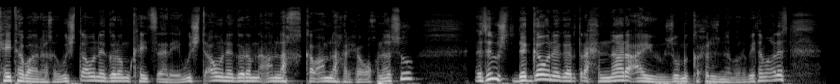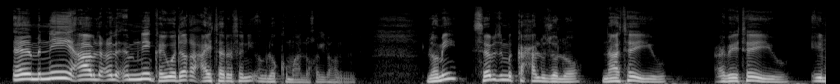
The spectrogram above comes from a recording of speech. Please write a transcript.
ከይተባረኸ ውሽጣዊ ነገሮም ከይፀረየ ውሽጣዊ ነገሮም ካብ ኣምላኽ ርሒቆ ክነሱ እቲ ውሽጢ ደጋዊ ነገር ጥራሕ እናረኣዩ ዞም ክሕሉ ዝነበሩ ቤተ መቅደስ እምኒ ኣብ ልዕሊ እምኒ ከይወደቐ ኣይተርፍን እዩ እብለኩም ኣለኹ ኢሉ ሎሚ ሰብ ዝምካሓሉ ዘሎ ናተይ እዩ ዕቤተይ እዩ ኢሉ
